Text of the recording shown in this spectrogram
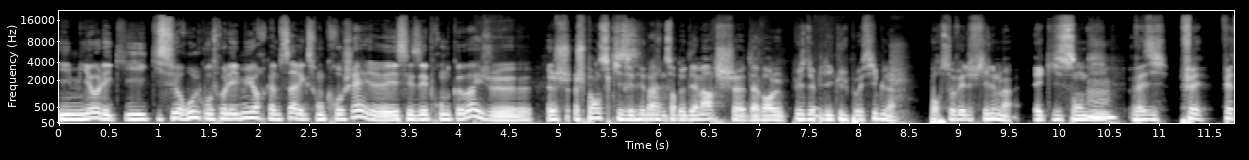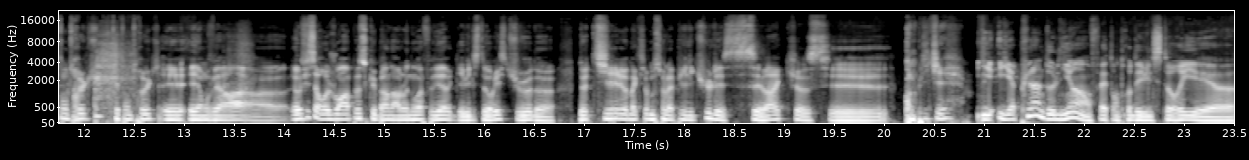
miaule et qui qui se roule contre les murs comme ça avec son crochet et ses éperons de cow-boy, je... Je, je pense qu'ils étaient dans pas. une sorte de démarche euh, d'avoir le plus de pellicules possible pour sauver le film et qu'ils se sont dit Mhm. vas-y fais fais ton truc fais ton truc et, et on verra euh. et aussi ça rejoint un peu ce que Bernard Lenoir faisait avec David Story si tu veux de, de tirer au maximum sur la pellicule et c'est vrai que c'est compliqué Il il y a plein de liens en fait entre Devil Story et, euh,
